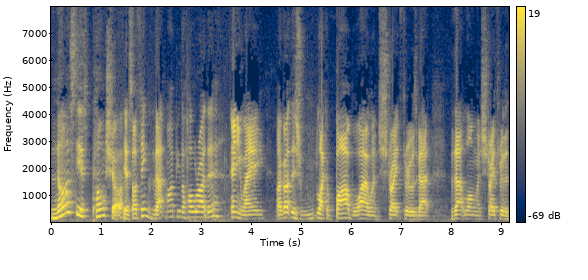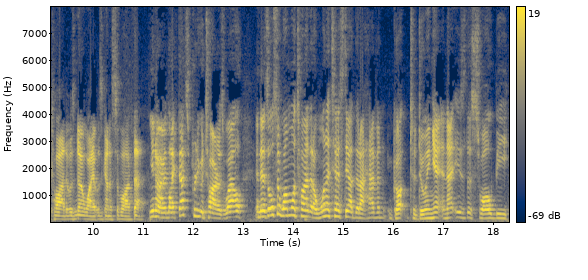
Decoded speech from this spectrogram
Nastiest puncture. Yes, I think that might be the hole right there. Anyway, I got this, like a barbed wire went straight through. It was about that long, went straight through the tire. There was no way it was gonna survive that. You know, like that's pretty good tire as well. And there's also one more tire that I wanna test out that I haven't got to doing yet, and that is the Schwalbe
